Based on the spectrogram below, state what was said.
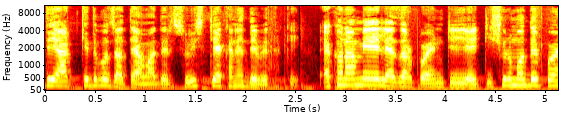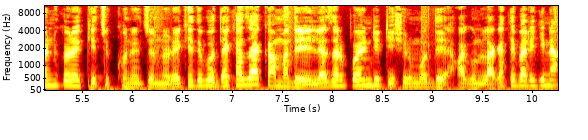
দিয়ে আটকে দেবো যাতে আমাদের সুইচটি এখানে দেবে থাকে। এখন আমি এই লেজার পয়েন্টটি এই টিস্যুর মধ্যে পয়েন্ট করে কিছুক্ষণের জন্য রেখে দেবো। দেখা যাক আমাদের এই লেজার পয়েন্টটি টিস্যুর মধ্যে আগুন লাগাতে পারি কিনা।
